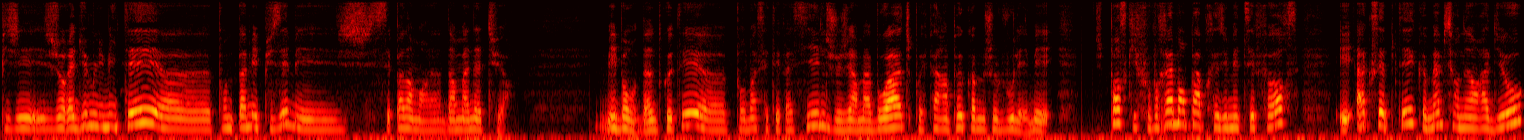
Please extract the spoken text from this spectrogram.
Puis j'aurais dû me limiter euh, pour ne pas m'épuiser, mais c'est pas dans ma, nature. Mais bon, d'un autre côté, pour moi, c'était facile. Je gère ma boîte, je pouvais faire un peu comme je le voulais. Mais pense qu'il faut vraiment pas présumer de ses forces et accepter que même si on est en radio,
